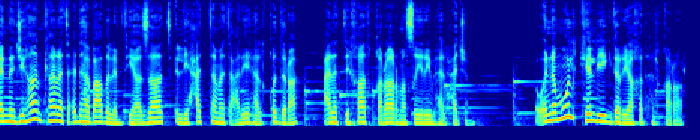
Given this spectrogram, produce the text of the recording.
أن جيهان كانت عندها بعض الامتيازات اللي حتمت عليها القدرة على اتخاذ قرار مصيري بهالحجم وأن مو الكل يقدر ياخذ هالقرار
